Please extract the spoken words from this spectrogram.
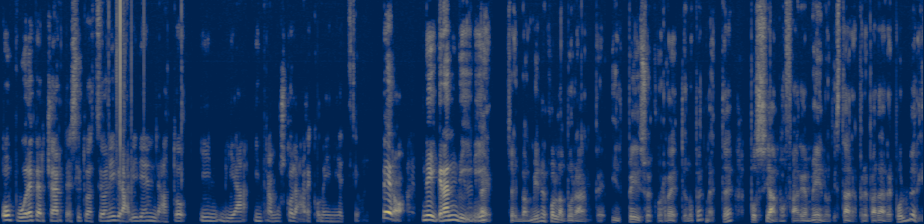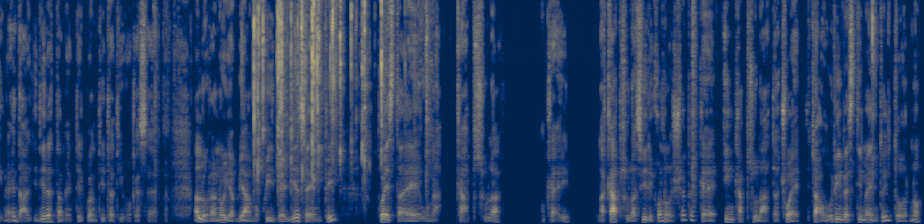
oppure per certe situazioni gravi viene dato in via intramuscolare come iniezione. Però nei grandini Eh, se il bambino è collaborante, il peso è corretto e lo permette, possiamo fare a meno di stare a preparare polverine e dargli direttamente il quantitativo che serve. Allora, noi abbiamo qui degli esempi. Questa è una capsula, ok? La capsula si riconosce perché è incapsulata, cioè ha un rivestimento intorno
